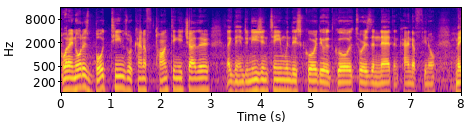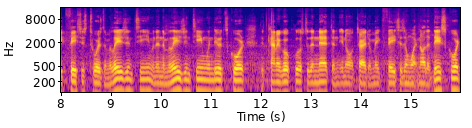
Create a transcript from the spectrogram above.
what I noticed both teams were kind of taunting each other. Like the Indonesian team when they scored they would go towards the net and kind of you know make faces towards the Malaysian team. And then the Malaysian team when they would score they'd kind of go close to the net and you know try to make faces and whatnot that they scored.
